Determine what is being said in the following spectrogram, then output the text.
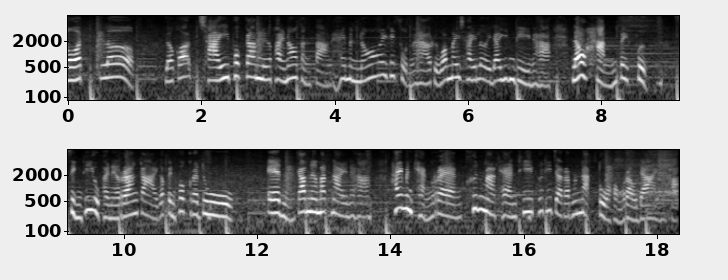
ลดเลิก แล้วก็ใช้พวกกล้ามเนื้อภายนอกต่างๆเนี่ยให้มันน้อยที่สุดนะคะ หรือว่าไม่ใช้เลยได้ยิ่งดีนะคะ แล้วหันไปฝึกสิ่งที่อยู่ภายในร่างกายก็เป็นพวกกระดูกเอ็นกล้ามเนื้อมัดในนะคะ ให้มันแข็งแรงขึ้นมาแทนที่เพื่อที่จะรับน้ำหนักตัวของเราได้นะคะ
